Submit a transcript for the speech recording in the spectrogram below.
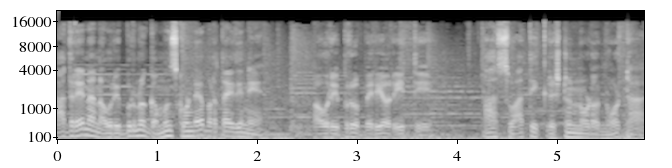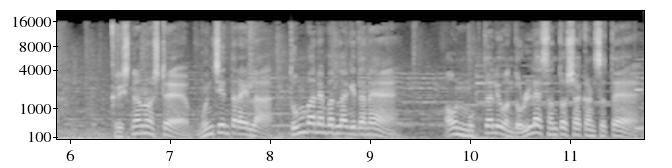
ಆದ್ರೆ ನಾನು ಅವರಿಬ್ರು ಗಮನಿಸ್ಕೊಂಡೇ ಬರ್ತಾ ಇದ್ದೀನಿ. ಅವರಿಬ್ರು ಬೆರೆಯೋ ರೀತಿ ಆ ಸ್ವಾತಿ ಕೃಷ್ಣನ್ ನೋಡೋ ನೋಟ. ಕೃಷ್ಣನು ಅಷ್ಟೇ ಮುಂಚಿನ ತರ ಇಲ್ಲ ತುಂಬಾನೇ ಬದಲಾಗಿದ್ದಾನೆ. ಅವನ್ ಮುಖದಲ್ಲಿ ಒಂದ್ ಒಳ್ಳೆ ಸಂತೋಷ ಕಾಣಿಸುತ್ತೆ.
